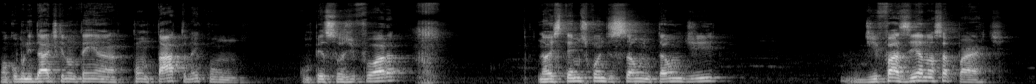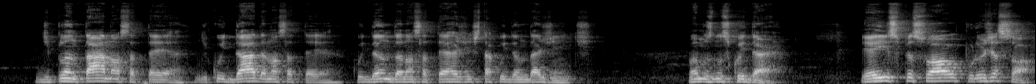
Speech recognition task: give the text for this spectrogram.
uma comunidade que não tenha contato né, com, com pessoas de fora, nós temos condição então de, de fazer a nossa parte, de plantar a nossa terra, de cuidar da nossa terra. Cuidando da nossa terra, a gente está cuidando da gente. Vamos nos cuidar. E é isso, pessoal. Por hoje é só.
